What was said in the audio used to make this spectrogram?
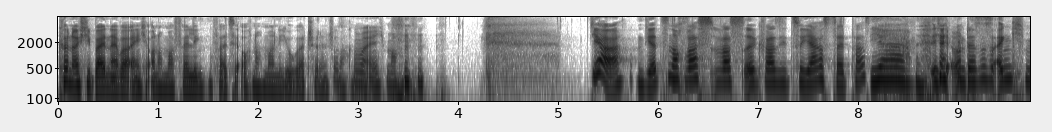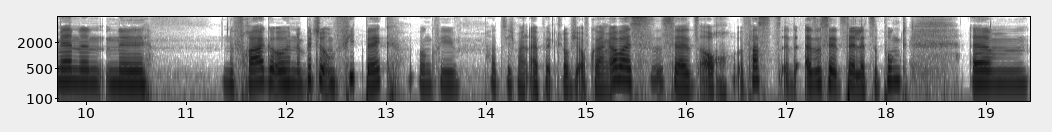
Können euch die beiden aber eigentlich auch nochmal verlinken, falls ihr auch nochmal eine Yoga-Challenge Das machen können wir eigentlich machen. Ja, und jetzt noch was, was äh, quasi zur Jahreszeit passt. Ja, ich, und das ist eigentlich mehr eine ne, ne Frage oder eine Bitte um Feedback. Irgendwie hat sich mein iPad, glaube ich, aufgehangen. Aber es ist ja jetzt auch fast, also ist jetzt der letzte Punkt. Ähm,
